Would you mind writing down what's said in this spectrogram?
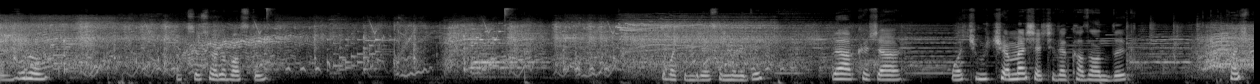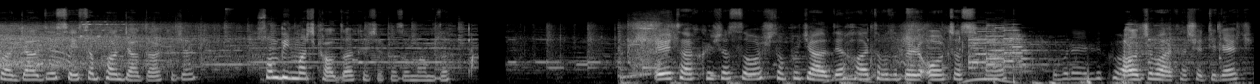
Vurun. Aksesuara bastım. Dur bakayım bir resim Ve arkadaşlar maçı mükemmel şekilde kazandık. Kaç puan geldi? 80 puan geldi arkadaşlar. Son bir maç kaldı arkadaşlar kazanmamıza. Evet arkadaşlar savaş topu geldi. Haritamızın böyle ortası var. Buraya Liko alacağım arkadaşlar dilek.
